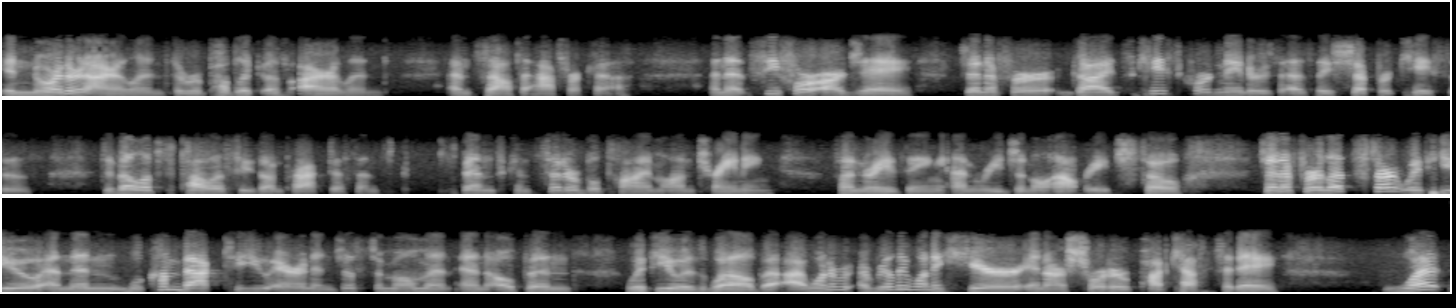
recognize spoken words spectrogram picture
in Northern Ireland, the Republic of Ireland, and South Africa. And at C4RJ, Jennifer guides case coordinators as they shepherd cases, develops policies on practice, and sp- spends considerable time on training, fundraising, and regional outreach. So, Jennifer, let's start with you, and then we'll come back to you, Erin, in just a moment and open with you as well. But I want to, I really want to hear in our shorter podcast today, what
